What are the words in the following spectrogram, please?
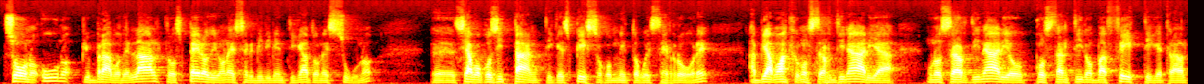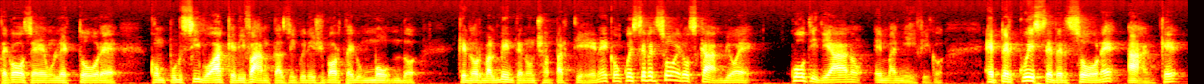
Sono uno più bravo dell'altro, spero di non essermi dimenticato nessuno, eh, siamo così tanti che spesso commetto questo errore, abbiamo anche uno, uno straordinario Costantino Baffetti che tra le altre cose è un lettore compulsivo anche di fantasy, quindi ci porta in un mondo che normalmente non ci appartiene, con queste persone lo scambio è quotidiano e magnifico. È per queste persone anche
